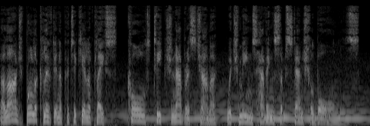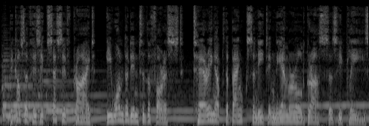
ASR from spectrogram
A large bullock lived in a particular place, called Tikshanabrischana, which means having substantial balls. Because of his excessive pride, he wandered into the forest, tearing up the banks and eating the emerald grass as he pleased.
